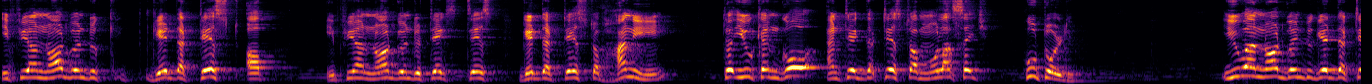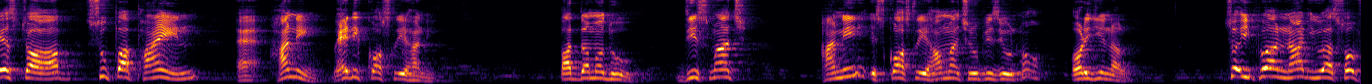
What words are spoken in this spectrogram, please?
If you are not going to get the taste of, if you are not going to take taste, get the taste of honey, so you can go and take the taste of molasses. Who told you? You are not going to get the taste of super fine uh, honey, very costly honey. Padma This much honey is costly. How much rupees you know? Original. So if you are not, you are so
